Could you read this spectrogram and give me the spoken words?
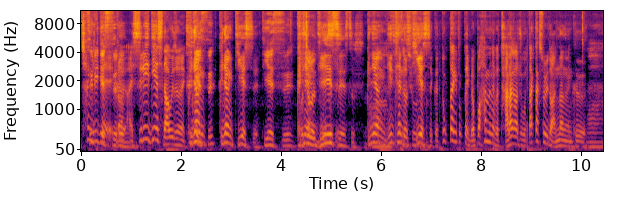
초창기 3DS 때 랑. 그, 아니 3DS 나오기 전에 그냥 2DS? 그냥 DS. DS 그냥 DS 했었어 그냥 와, 닌텐도 진짜 DS 그 똑딱이 똑딱이 몇 번 하면은 그 달아가지고 딱딱 소리도 안 나는 그 와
